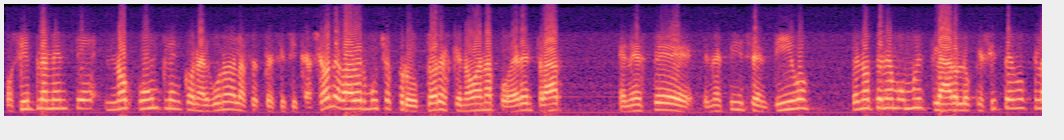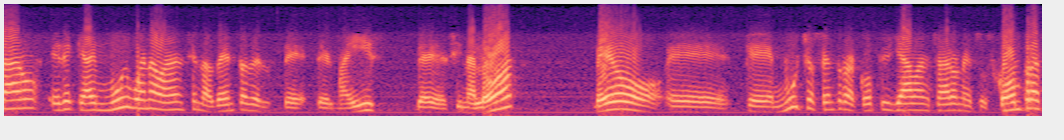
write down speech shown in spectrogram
o simplemente no cumplen con alguna de las especificaciones. Va a haber muchos productores que no van a poder entrar en este, en este incentivo. Pues no tenemos muy claro. Lo que sí tengo claro es de que hay muy buen avance en las ventas del, del maíz de Sinaloa. Veo eh, que muchos centros de acopio ya avanzaron en sus compras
